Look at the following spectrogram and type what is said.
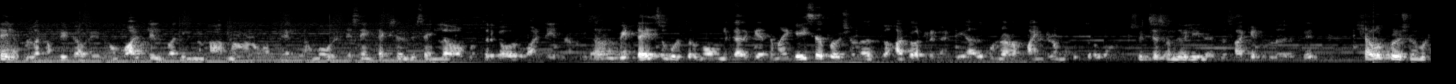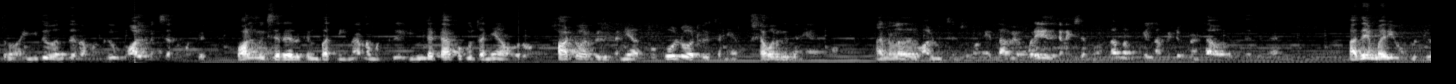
டைல் ஃபுல்லாக கம்ப்ளீட் ஆகிருக்கும் வால் டைல் பார்த்தீங்கன்னா நார்மலான வால் டைல் இல்லாமல் ஒரு டிசைன் டெக்ஸ்டைல் டிசைனில் கொடுத்துருக்க ஒரு வால் டைல் நமக்கு. செவன் ஃபீட் டைல்ஸ் கொடுத்துருக்கோம். உங்களுக்கு அதுக்கேற்ற மாதிரி கெய்சர் ப்ரொவிஷனில் இருக்குது ஹாட் வாட்டர் காண்டி அதுக்குண்டான பாயிண்ட் நம்ம கொடுத்துருக்கோம். சுவிச்சஸ் வந்து வெளியில் இருக்குது சாக்கெட் உள்ளே இருக்குது ஷவர் ப்ரொவிஷன் கொடுத்துருவோம். இது வந்து நமக்கு வால் மிக்சர் நமக்கு. வால் மிக்சர் எதுக்குன்னு பார்த்தீங்கன்னா நமக்கு இந்த டேப்புக்கும் தனியாக வரும். ஹாட் வாட்டருக்கு தனியாக இருக்கும். கோல்டு வாட்டருக்கு தனியாக இருக்கும். ஷவருக்கு தனியாக இருக்கும். அதனால அது வால் மிக்சர் சொல்லுவாங்க. எல்லாமே ஒரே இது கனெக்ஷன் வந்தால் நமக்கு எல்லாமே டிஃப்ரெண்ட்டாக வருது இதில். அதே மாதிரி உங்களுக்கு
